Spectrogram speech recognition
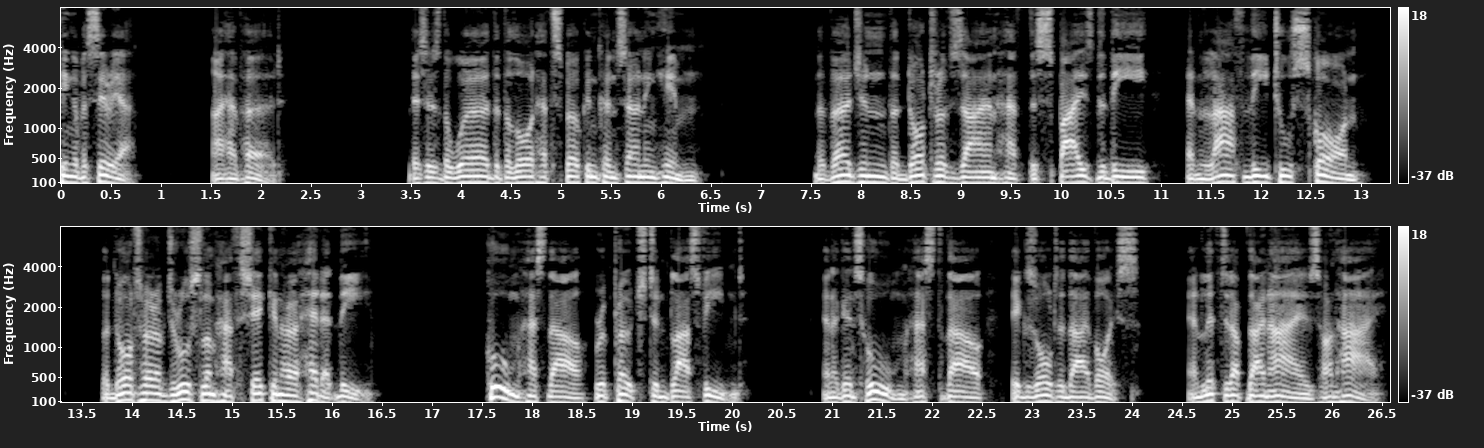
king of Assyria, I have heard. This is the word that the Lord hath spoken concerning him. The virgin, the daughter of Zion, hath despised thee, and laughed thee to scorn. The daughter of Jerusalem hath shaken her head at thee. Whom hast thou reproached and blasphemed? And against whom hast thou exalted thy voice, and lifted up thine eyes on high?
